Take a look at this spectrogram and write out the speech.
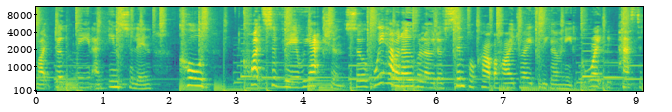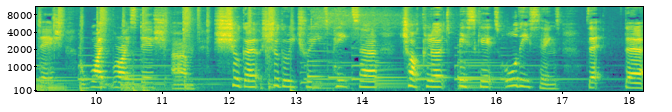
like dopamine and insulin, cause quite severe reactions. So if we have an overload of simple carbohydrates, we go and eat a great big pasta dish, a white rice dish, um, sugar, sugary treats, pizza, chocolate, biscuits, all these things that the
